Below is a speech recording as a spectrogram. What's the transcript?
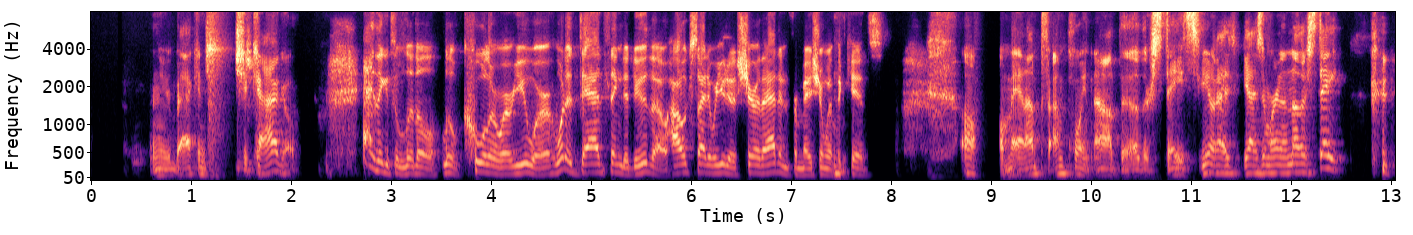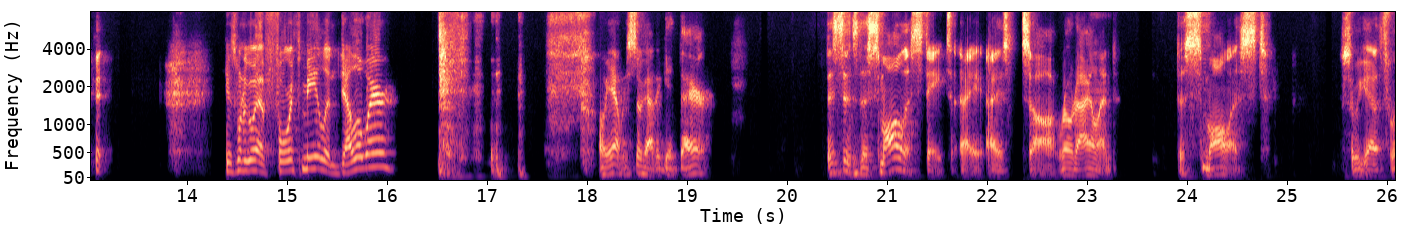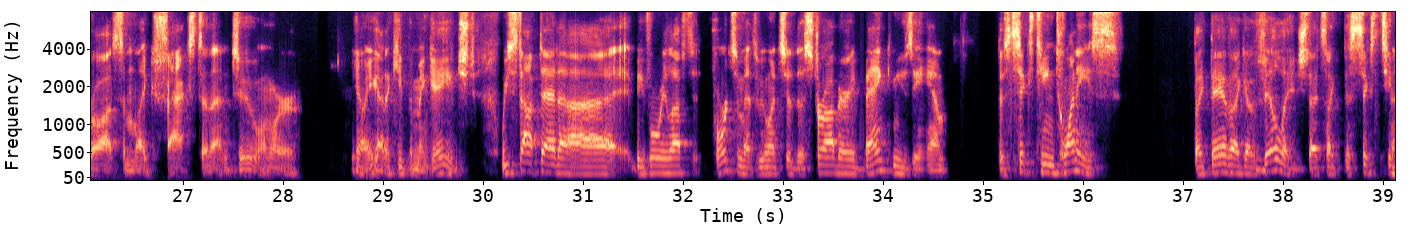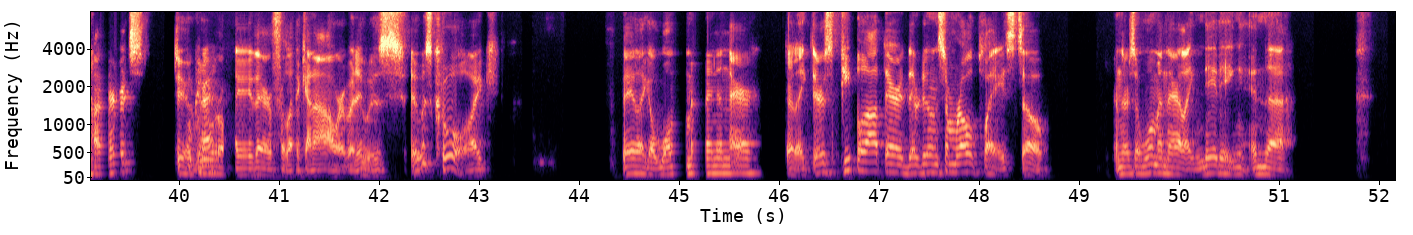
and you're back in Chicago. I think it's a little little cooler where you were. What a dad thing to do, though. How excited were you to share that information with the kids? Oh, oh, man, I'm I'm pointing out the other states. You know, guys, you guys are in another state. you guys want to go have fourth meal in Delaware? oh yeah, we still got to get there. This is the smallest state I, I saw, Rhode Island, the smallest. So we got to throw out some like facts to them too when we're you know, you got to keep them engaged. We stopped at uh, before we left Portsmouth. We went to the Strawbery Banke Museum, the 1620s. Like they have like a village that's like the 1600s. Dude, okay. we were only there for like an hour, but it was it was cool. Like they had like a woman in there. They're like, there's people out there. They're doing some role plays. So, and there's a woman there like knitting in the.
